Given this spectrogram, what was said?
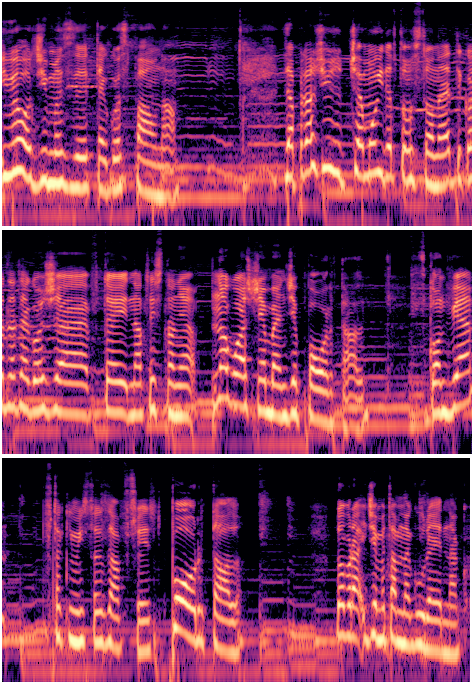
I wychodzimy z tego spawna. Zapytacie, czemu idę w tą stronę? Tylko dlatego, że w tej, na tej stronie, no właśnie, będzie portal. Skąd wiem? W takich miejscach zawsze jest portal. Dobra, idziemy tam na górę jednak.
